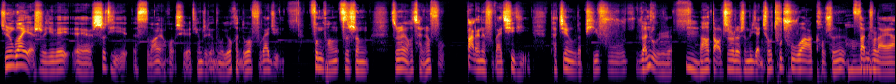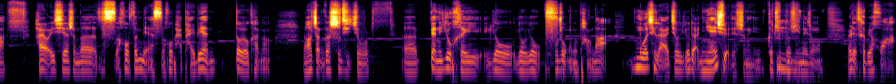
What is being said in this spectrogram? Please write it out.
巨人观也是因为呃尸体死亡以后血液停止流动，有很多腐败菌疯狂滋生，滋生以后产生腐。大量的腐败气体，它进入了皮肤软组织，嗯，然后导致了什么眼球突出啊、口唇翻出来呀，还有一些什么死后分娩、死后排排便都有可能，然后整个尸体就，呃，变得又黑又又又浮肿又庞大，摸起来就有点粘血的声音，咯吱咯吱那种，而且特别滑。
